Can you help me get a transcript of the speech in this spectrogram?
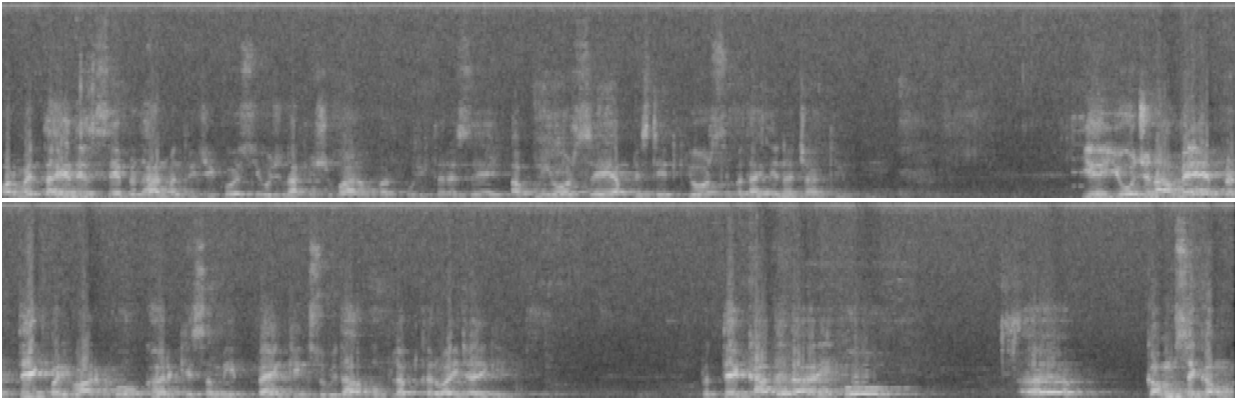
और मैं तहे दिल से प्रधानमंत्री जी को इस योजना के शुभारंभ पर पूरी तरह से अपनी ओर से अपने स्टेट की ओर से बधाई देना चाहती हूँ। ये योजना में प्रत्येक परिवार को घर के समीप बैंकिंग सुविधा उपलब्ध करवाई जाएगी। प्रत्येक खातेदारी को आ, कम से कम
